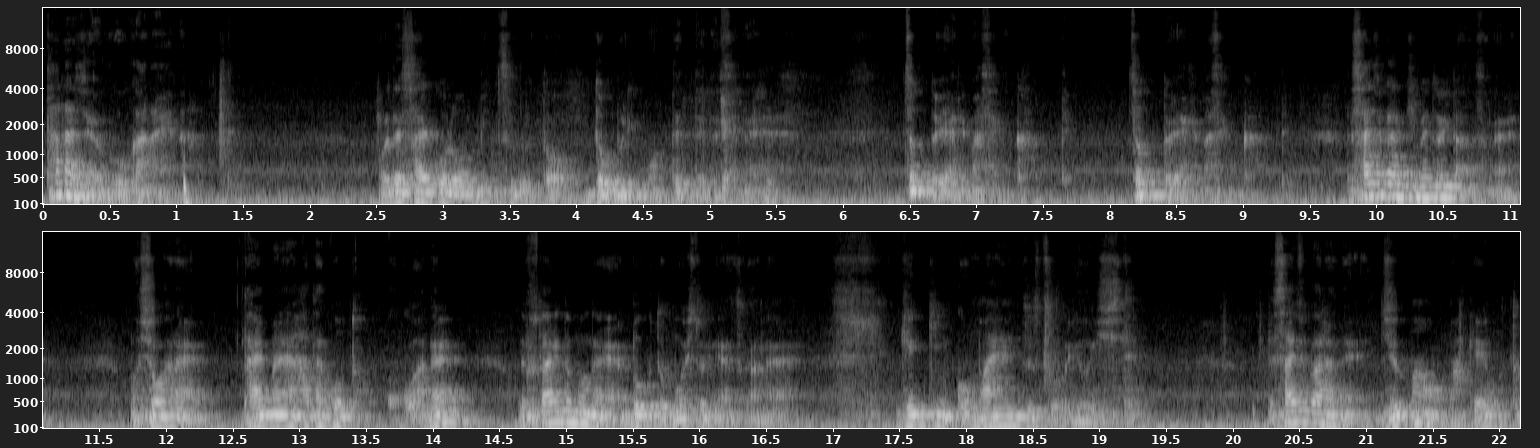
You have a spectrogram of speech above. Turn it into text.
ただじゃ動かないなって。これでサイコロを3つるとどぶり持ってってですねちょっとやりませんかって。ちょっとやりませんかって。最初から決めといたんですね。もうしょうがない。対面はたこうとここはね。で2人ともね僕ともう一人のやつがね現金5万円ずつを用意して。最初からね10万を負けようと。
